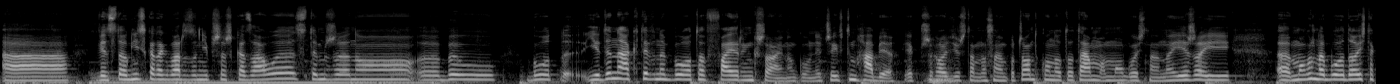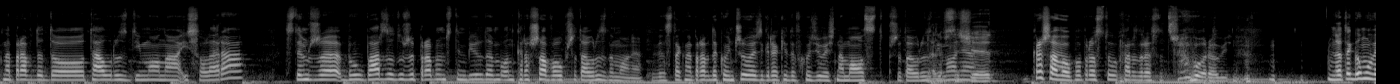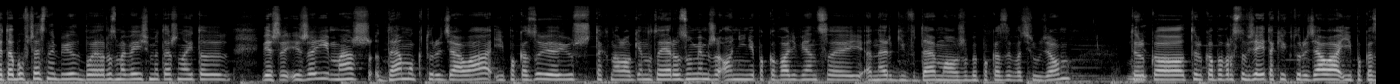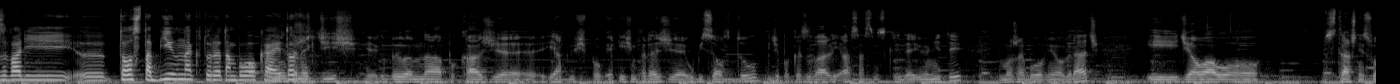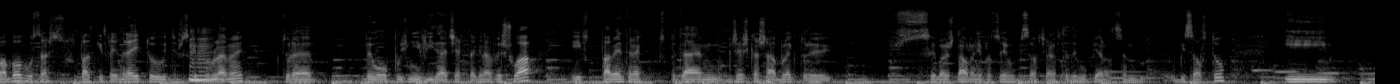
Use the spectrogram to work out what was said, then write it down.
A, więc te ogniska tak bardzo nie przeszkadzały, z tym, że no, e, był, było, jedyne aktywne było to w Firing Shine ogólnie, czyli w tym hubie. Jak przychodzisz tam na samym początku, no to tam mogłeś, no, no jeżeli e, można było dojść tak naprawdę do Taurus, Dimona i Solera, z tym, że był bardzo duży problem z tym buildem, bo on crashował przy Taurus Demonie. Więc tak naprawdę kończyłeś grę, kiedy wchodziłeś na most przy Taurus Ale w Demonie. sensie, Crashował, po prostu hard reset trzeba było robić. Dlatego mówię, to był wczesny build, bo rozmawialiśmy też, no i to, wiesz, jeżeli masz demo, który działa i pokazuje już technologię, no to ja rozumiem, że oni nie pakowali więcej energii w demo, żeby pokazywać ludziom. Tylko, tylko po prostu wzięli taki, który działa i pokazywali y, to stabilne, które tam było ok. pamiętam to, że- jak dziś, jak byłem na pokazie jakiejś, po, jakiejś imprezie Ubisoftu, gdzie pokazywali Assassin's Creed Unity i można było w niego grać i działało strasznie słabo, były strasznie spadki frame rate'u i te wszystkie Mhm. problemy, które było później widać, jak ta gra wyszła. I pamiętam, jak spytałem Grześka Szable, który chyba już dawno nie pracuje w Ubisoftie, ale wtedy był kierowcą Ubisoftu. I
